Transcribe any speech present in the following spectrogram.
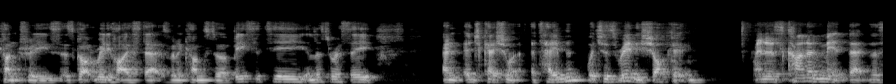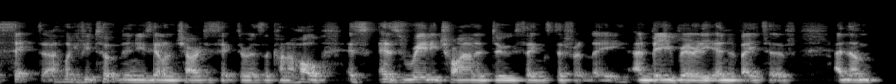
countries. It's got really high stats when it comes to obesity, illiteracy, and educational attainment, which is really shocking and it's kind of meant that the sector, like if you took the New Zealand charity sector as a kind of whole, is, is really trying to do things differently and be really innovative. And then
